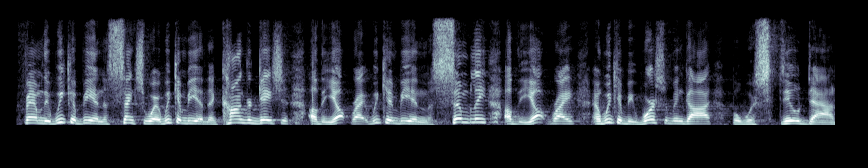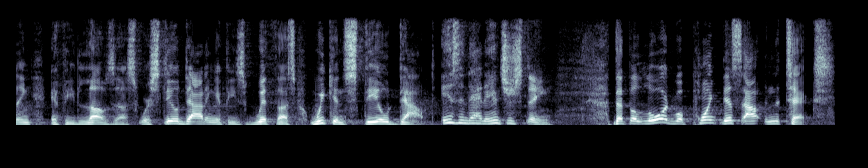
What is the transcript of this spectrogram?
Family, we could be in the sanctuary, we can be in the congregation of the upright, we can be in the assembly of the upright, and we can be worshiping God, but we're still doubting if he loves us. We're still doubting if he's with us. We can still doubt. Isn't that interesting? That the Lord will point this out in the text.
